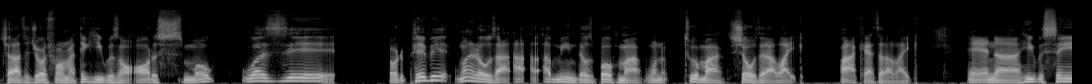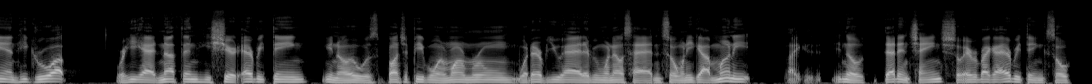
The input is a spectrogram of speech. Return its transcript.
Shout out to George Foreman. I think he was on All the Smoke. Was it or the Pivot? One of those. I I, I mean, those both my one of two of my shows that I like, podcasts that I like. And uh, he was saying he grew up where he had nothing. He shared everything. You know, it was a bunch of people in one room. Whatever you had, everyone else had. And so when he got money, like you know, that didn't change. So everybody got everything. So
